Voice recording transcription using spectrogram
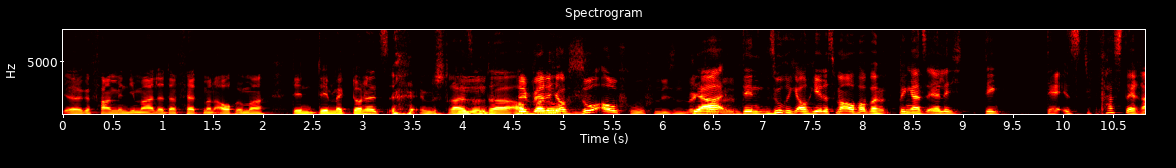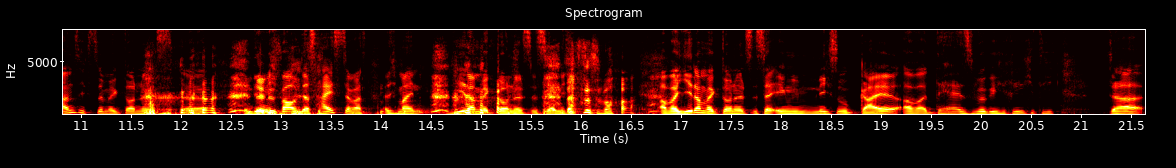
äh, gefahren bin, die Male, da fährt man auch immer den, den McDonalds im Stralsunder Mhm. Den werde ich auch so aufrufen, diesen Ja, McDonald's. den suche ich auch jedes Mal auf, aber bin ganz ehrlich, den, der ist fast der ranzigste McDonalds, äh, in dem ich war. Und das heißt ja was. Also ich meine, jeder McDonalds ist ja nicht Das ist wahr. aber jeder McDonalds ist ja irgendwie nicht so geil, aber der ist wirklich richtig. Da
